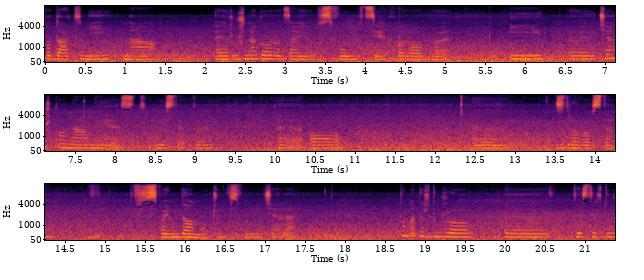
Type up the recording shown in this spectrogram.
podatni na e, różnego rodzaju dysfunkcje, choroby i e, ciężko nam jest niestety o zdrowostan w swoim domu, czyli w swoim ciele. To ma też dużo, to jest też dużo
